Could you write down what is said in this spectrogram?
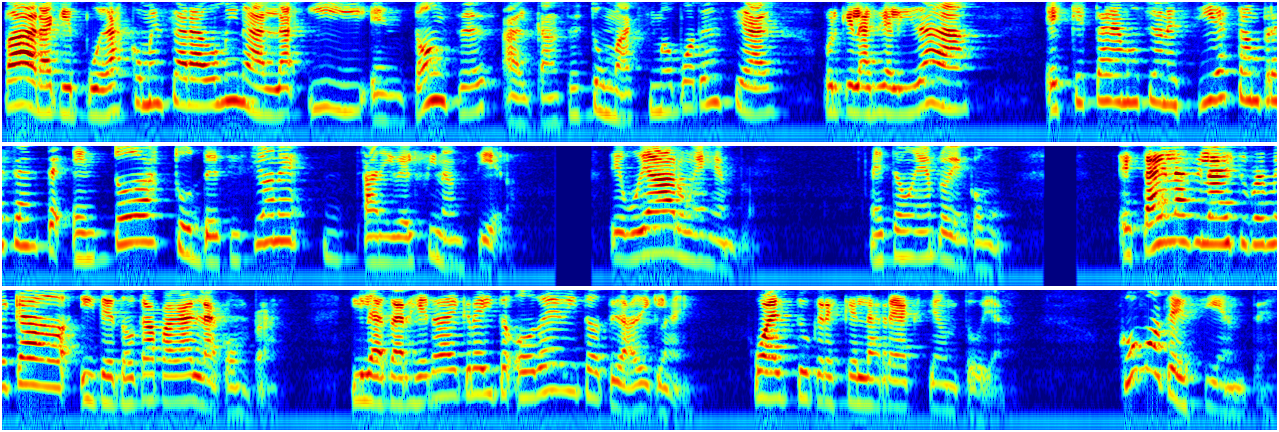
para que puedas comenzar a dominarla y entonces alcances tu máximo potencial, porque la realidad es que estas emociones sí están presentes en todas tus decisiones a nivel financiero. Te voy a dar un ejemplo. Este es un ejemplo bien común. Estás en la fila del supermercado y te toca pagar la compra. Y la tarjeta de crédito o débito te da decline. ¿Cuál tú crees que es la reacción tuya? ¿Cómo te sientes?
